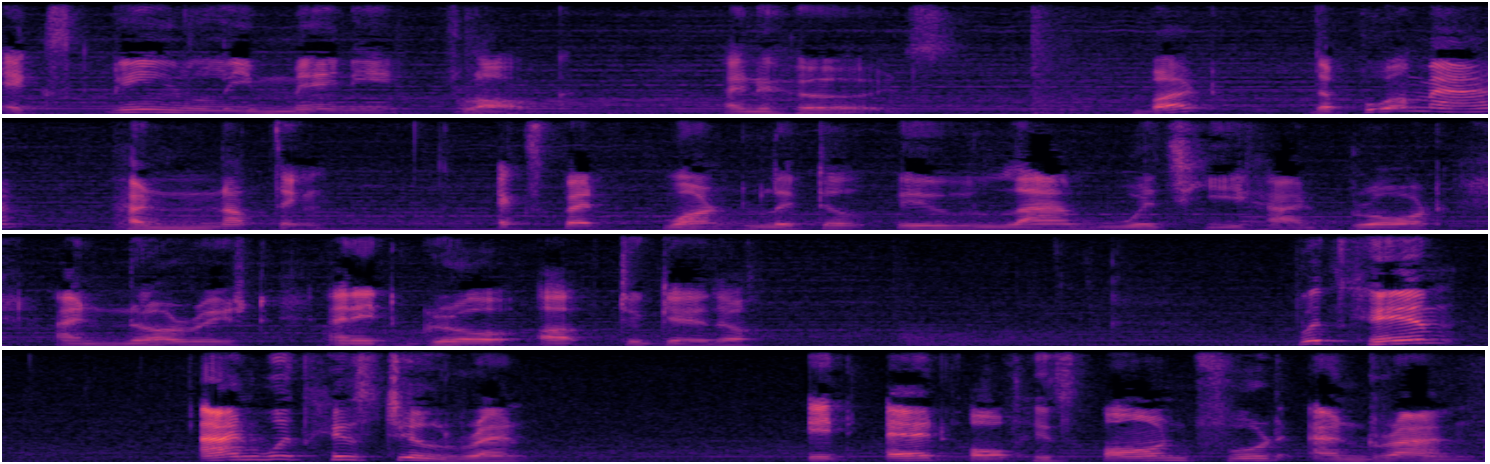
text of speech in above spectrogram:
extremely many flock and herds, but the poor man had nothing except one little ewe lamb which he had brought and nourished, and it grew up together with him and with his children. It ate of his own food and drank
